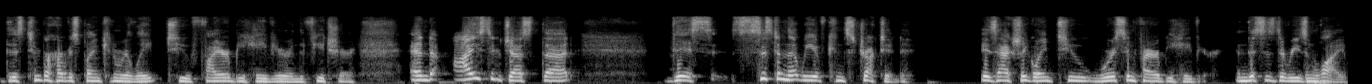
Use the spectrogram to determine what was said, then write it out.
this timber harvest plan can relate to fire behavior in the future. And I suggest that this system that we have constructed is actually going to worsen fire behavior. And this is the reason why.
